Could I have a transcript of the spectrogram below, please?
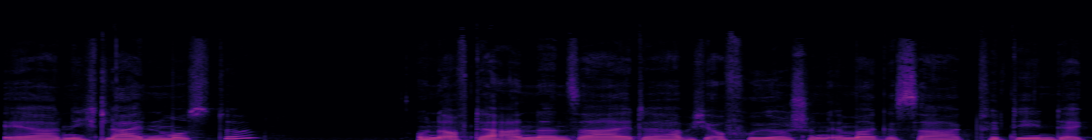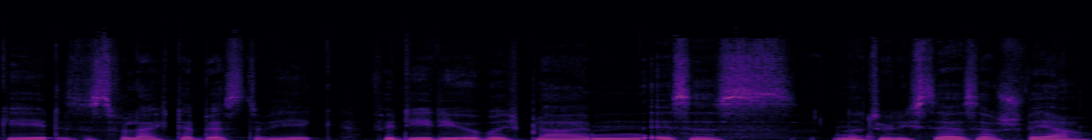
er nicht leiden musste, und auf der anderen Seite habe ich auch früher schon immer gesagt, für den, der geht, ist es vielleicht der beste Weg. Für die, die übrig bleiben, ist es natürlich sehr, sehr schwer,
